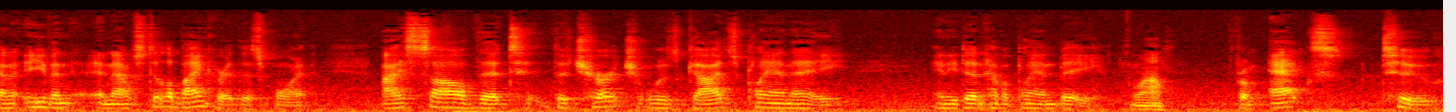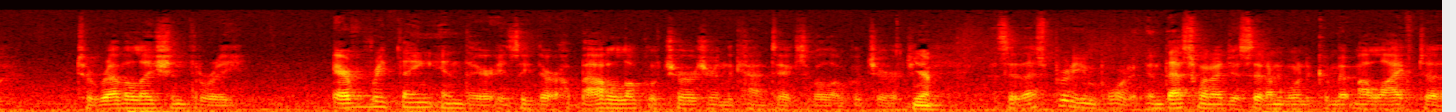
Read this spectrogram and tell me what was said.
and even and I was still a banker at this point. I saw that the church was God's plan A, and He doesn't have a plan B. Wow. From Acts two to Revelation three, everything in there is either about a local church or in the context of a local church. Yeah. Said, that's pretty important. And that's when I just said, I'm going to commit my life to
